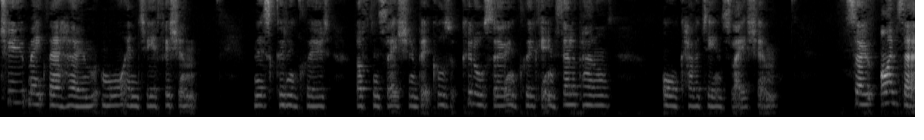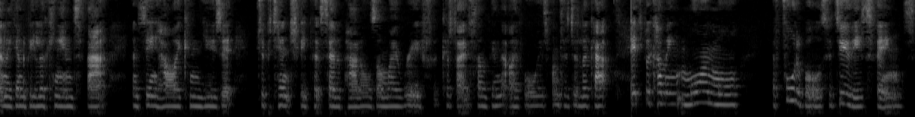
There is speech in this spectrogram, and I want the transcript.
to make their home more energy efficient. And this could include loft insulation, but it could also include getting solar panels or cavity insulation. So I'm certainly going to be looking into that and seeing how I can use it to potentially put solar panels on my roof because that's something that I've always wanted to look at. It's becoming more and more affordable to do these things.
